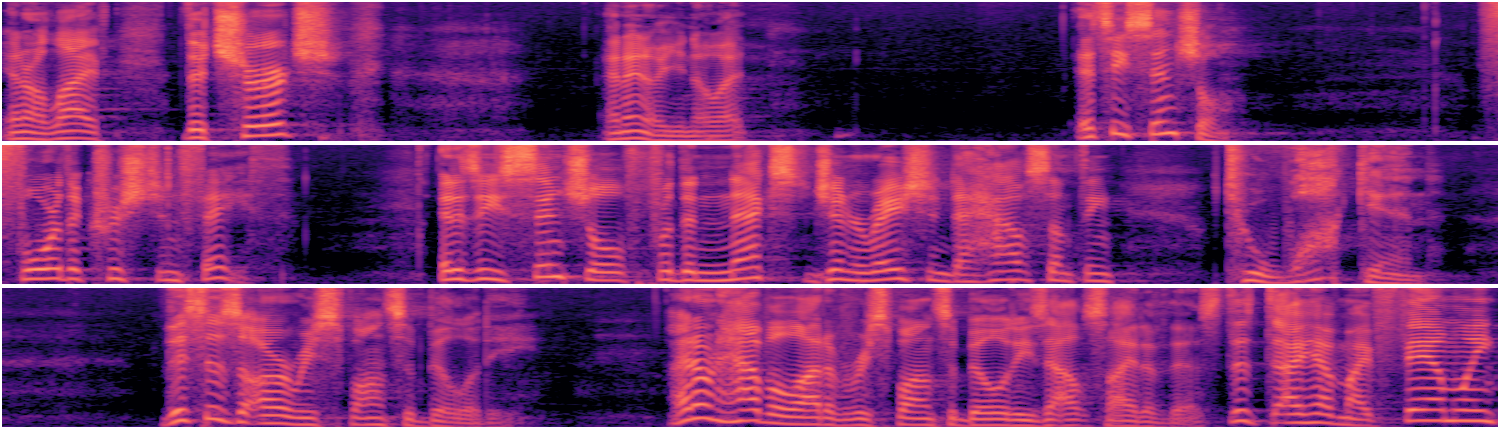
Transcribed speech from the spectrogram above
in our life. The church, and I know you know it, it's essential for the Christian faith. It is essential for the next generation to have something to walk in this is our responsibility. I don't have a lot of responsibilities outside of this. this. I have my family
